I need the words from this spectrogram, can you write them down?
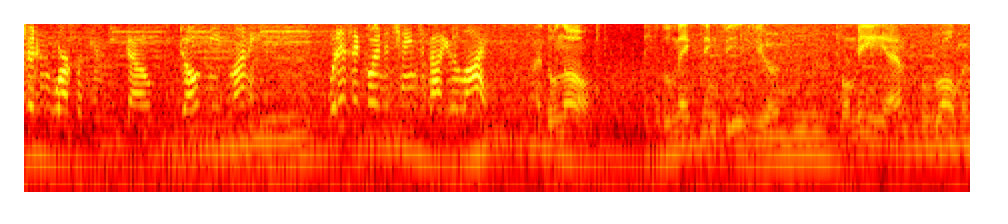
shouldn't work with him, Niko. You don't need money. What is it going to change about your life? I don't know. It'll make things easier for me and for Roman.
